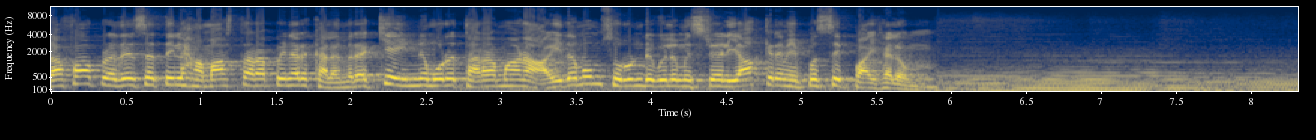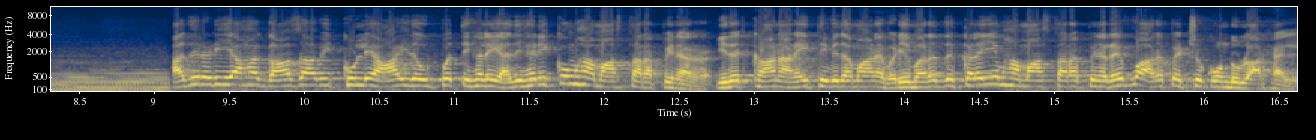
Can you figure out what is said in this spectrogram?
ரஃபா பிரதேசத்தில் ஹமாஸ் தரப்பினர் களமிறக்கிய இன்னும் ஒரு தரமான ஆயுதமும் சுருண்டு விழும் இஸ்ரேல் ஆக்கிரமிப்பு சிப்பாய்களும். அதிரடியாக காசாவிற்குள்ளே ஆயுத உற்பத்திகளை அதிகரிக்கும் ஹமாஸ் தரப்பினர். இதற்கான அனைத்து விதமான வெடிமருந்துகளையும் ஹமாஸ் தரப்பினர் எவ்வாறு பெற்றுக் கொண்டுள்ளார்கள்?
